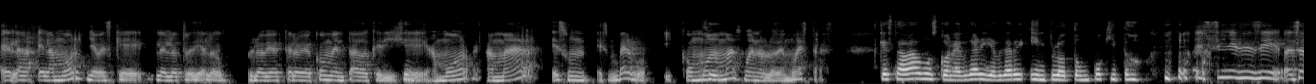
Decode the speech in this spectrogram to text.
el, amor, ya ves que el otro día lo, había, te lo había comentado, que dije, amor, amar es un, es un verbo y cómo amas, bueno, lo demuestras. Que estábamos con Edgar y Edgar implotó un poquito. Sí, sí, sí, eso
